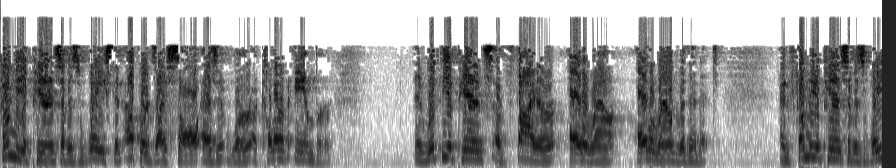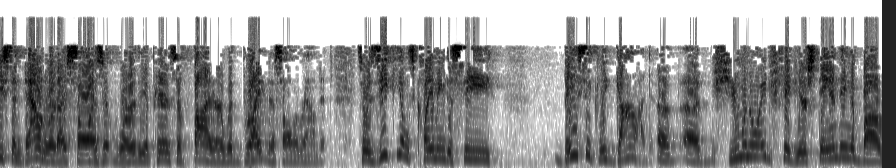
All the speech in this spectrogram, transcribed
from the appearance of his waist and upwards I saw, as it were, a color of amber, and with the appearance of fire all around, all around within it. And from the appearance of his waist and downward I saw, as it were, the appearance of fire with brightness all around it. So Ezekiel's claiming to see basically God, a, a humanoid figure standing above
